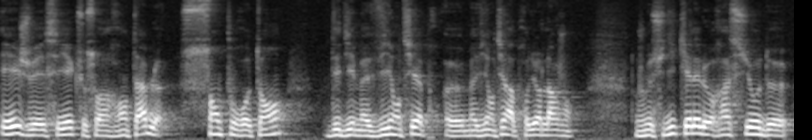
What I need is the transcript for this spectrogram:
et je vais essayer que ce soit rentable, sans pour autant dédier ma vie entière, euh, ma vie entière à produire de l'argent. Donc je me suis dit, quel est le ratio de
